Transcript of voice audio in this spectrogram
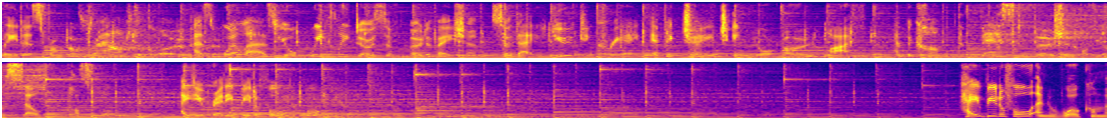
leaders from around the globe, as well as your weekly dose of motivation so that you can create epic change in your own life and become the best version of yourself possible. Are you ready, beautiful? Hey, beautiful, and welcome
